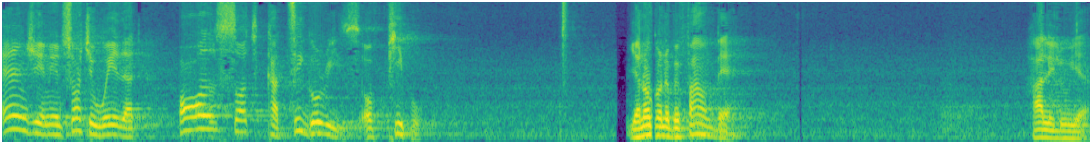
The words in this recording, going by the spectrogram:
engine in such a way that all such categories of people you're not going to be found there. Hallelujah.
